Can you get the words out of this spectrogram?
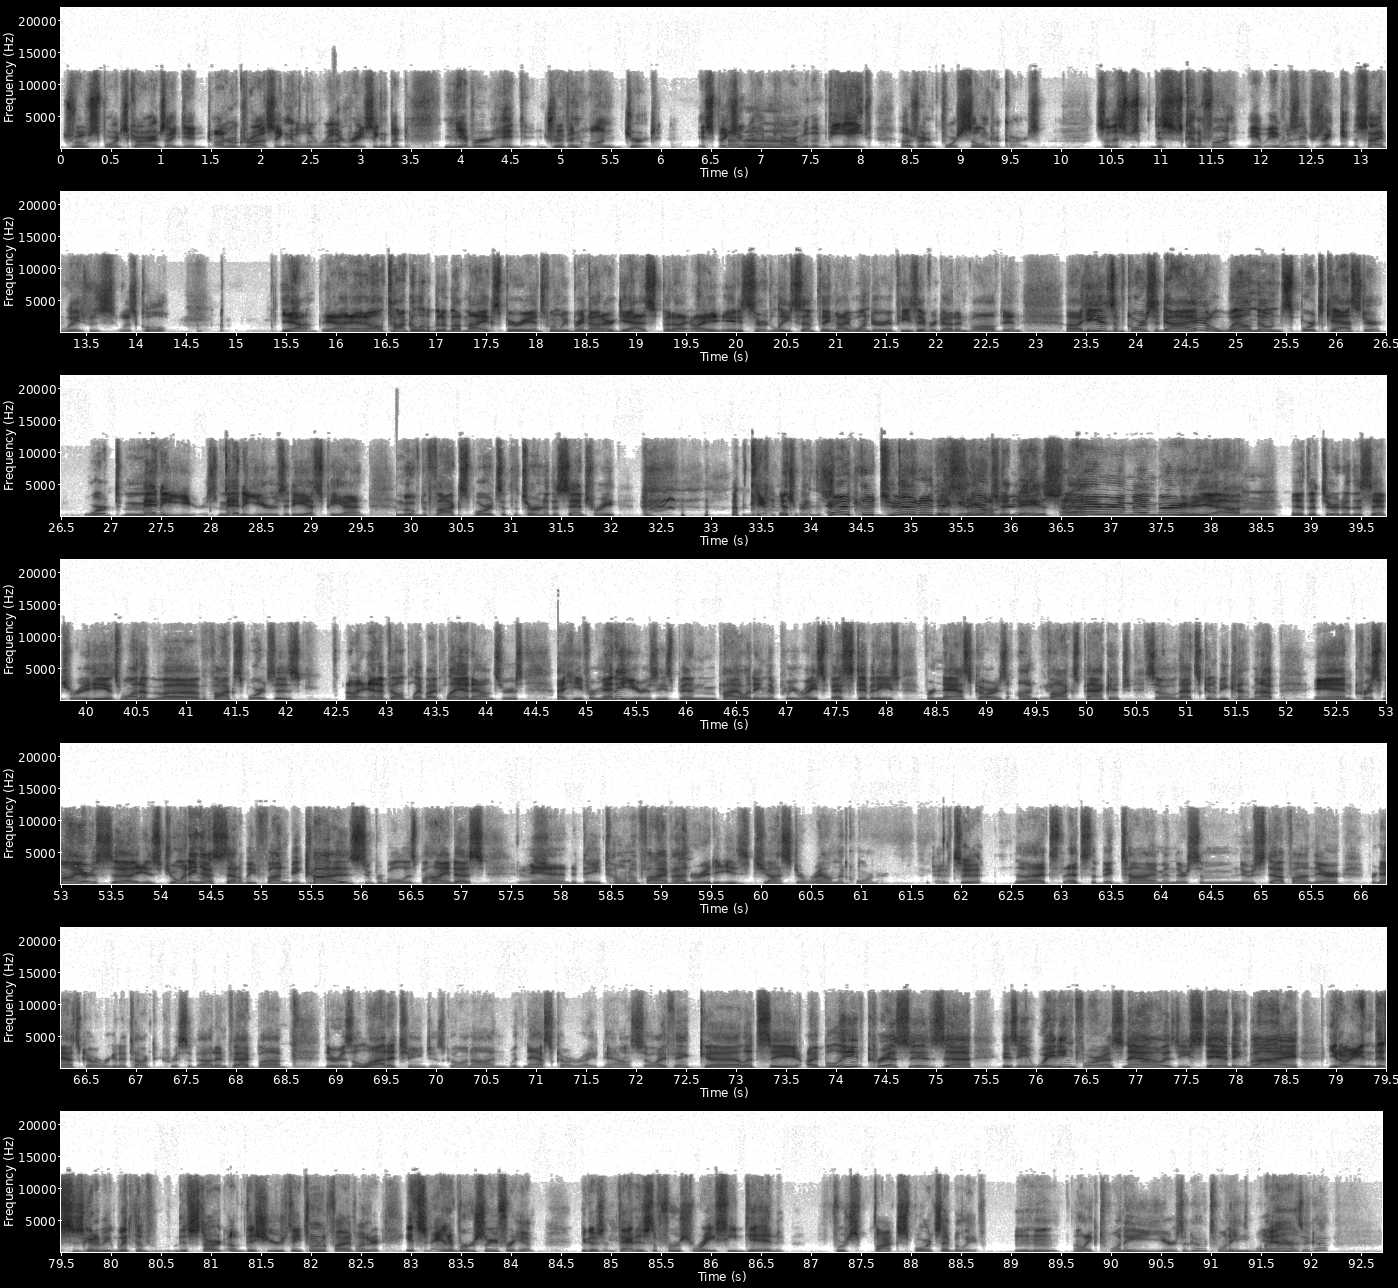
drove sports cars. I did autocrossing and a little road racing, but never had driven on dirt, especially with a car Ah. with a V8. I was running four cylinder cars. So this was this was kind of fun. It, it was interesting. Getting sideways was was cool. yeah, yeah, and I'll talk a little bit about my experience when we bring on our guest. But I, I it is certainly something I wonder if he's ever got involved in. Uh, he is, of course, a guy, a well-known sportscaster. Worked many years, many years at ESPN. Moved to Fox Sports at the turn of the century. At, the turn of the Back in the olden century, days. Yeah. I remember. Yeah, Yeah. at the turn of the century. He is one of uh, Fox Sports's uh, NFL play-by-play announcers. Uh, he, for many years, he's been piloting the pre-race festivities for NASCAR's on Fox package. So that's going to be coming up. And Chris Myers uh, is joining us. That'll be fun because Super Bowl is behind us, Yes. and Daytona 500 is just around the corner. That's it. That's that's the big time, and there's some new stuff on there for NASCAR. We're going to talk to Chris about. In fact, Bob, there is a lot of changes going on with NASCAR right now. So I think uh, let's see. I believe Chris is uh, is he waiting for us now? Is he standing by? You know, and this is going to be with the the start of this year's Daytona 500. It's an anniversary for him because that is the first race he did for Fox Sports, I believe. Mm-hmm. Like 20 years ago, 21 Yeah. years ago.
